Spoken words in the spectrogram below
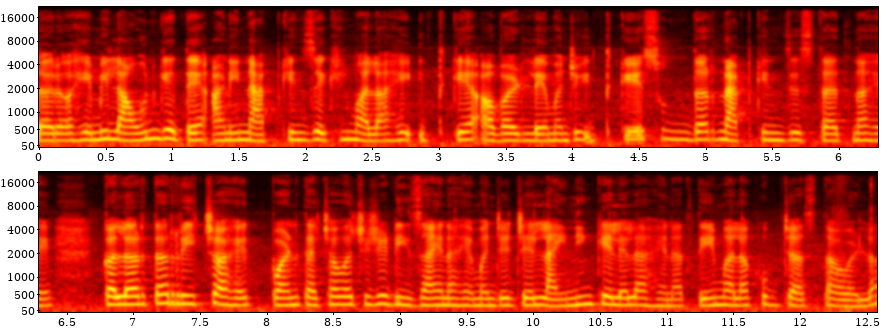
तर हे मी लावून घेते आणि नॅपकिन्स देखील मला हे इतके आवडले. म्हणजे इतके सुंदर नॅपकिन्स दिसत आहेत ना हे. कलर तर रिच आहेत पण त्याच्यावरची जे डिझाईन आहे म्हणजे जे लायनिंग केलेलं आहे ना ते मला खूप जास्त आवडलं.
